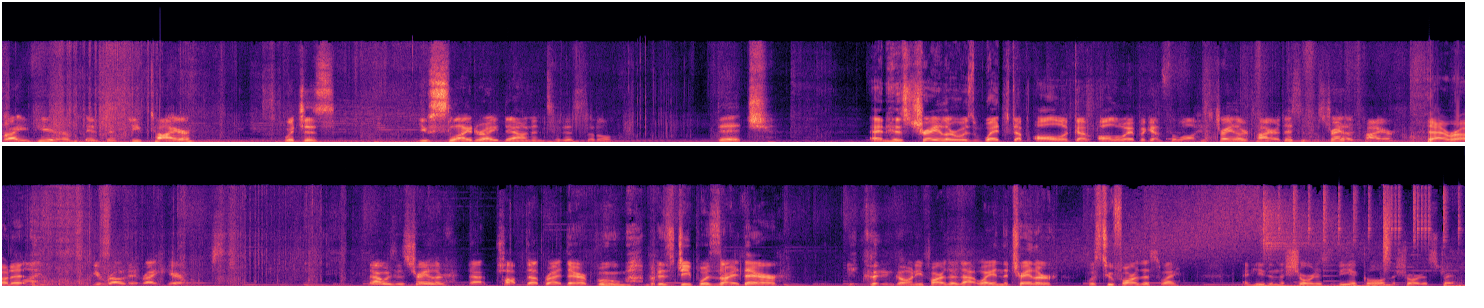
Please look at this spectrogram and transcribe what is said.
right here is his Jeep tire, which is you slide right down into this little ditch. And his trailer was wedged up all all the way up against the wall. His trailer tire. This is his trailer tire. Yeah, I rode it. You rode it right here. That was his trailer that popped up right there. Boom. But his Jeep was right there. He couldn't go any farther that way, and the trailer was too far this way. And he's in the shortest vehicle and the shortest trailer.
